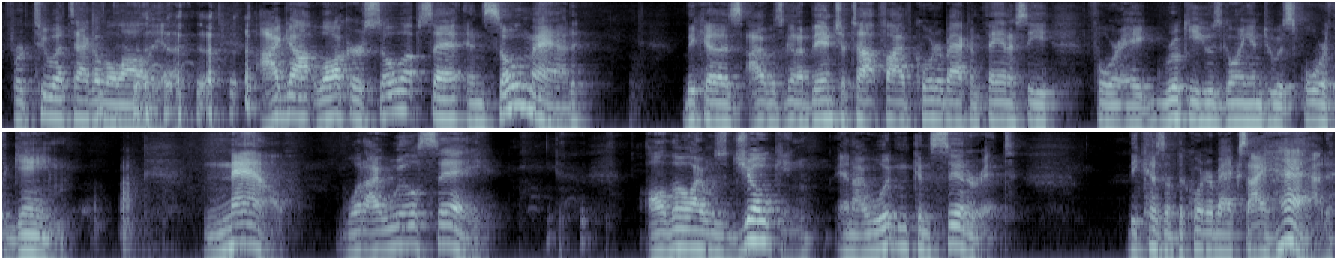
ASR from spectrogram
for Tua Tagovailoa. I got Walker so upset and so mad because I was going to bench a top five quarterback in fantasy for a rookie who's going into his fourth game. Now, what I will say, although I was joking and I wouldn't consider it because of the quarterbacks I had,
